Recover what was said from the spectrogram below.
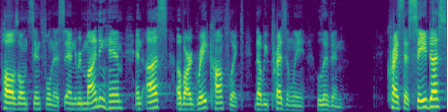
Paul's own sinfulness and reminding him and us of our great conflict that we presently live in. Christ has saved us.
